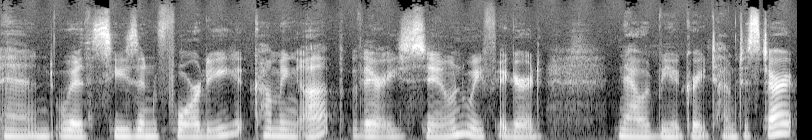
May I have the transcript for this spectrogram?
and with season 40 coming up very soon, we figured now would be a great time to start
